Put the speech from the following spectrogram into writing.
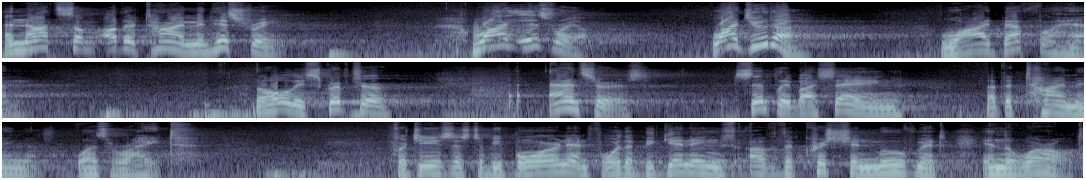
and not some other time in history? Why Israel? Why Judah? Why Bethlehem? The Holy Scripture answers simply by saying that the timing was right for Jesus to be born and for the beginnings of the Christian movement in the world.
